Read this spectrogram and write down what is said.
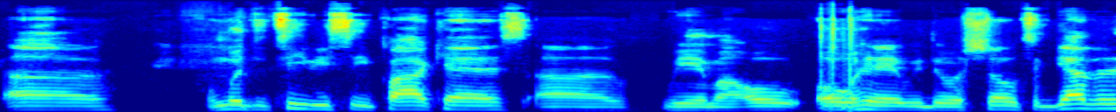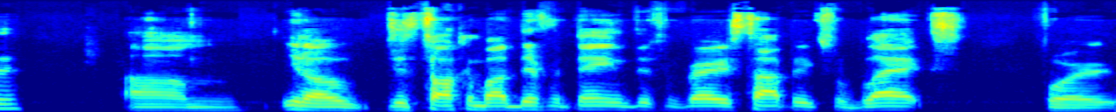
Uh, I'm with the TBC podcast. Uh, we and my old old head, we do a show together. Um, you know, just talking about different things, different various topics for blacks, for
